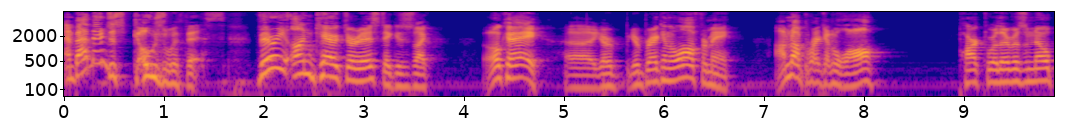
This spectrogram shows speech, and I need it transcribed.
And Batman just goes with this. Very uncharacteristic. It's just like, okay, uh, you're you're breaking the law for me. I'm not breaking the law. Parked where there was no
